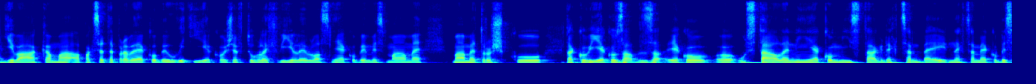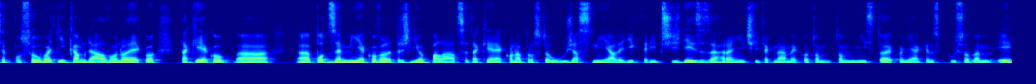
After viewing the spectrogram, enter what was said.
divákama a pak se teprve jakoby uvidí, jako, že v tuhle chvíli vlastně jakoby my máme, máme trošku takový jako, za, za, jako uh, ustálený jako místa, kde chceme být, nechceme jakoby se posouvat nikam dál, ono jako taky jako podzemí jako veletržního paláce, tak je jako naprosto úžasný a lidi, kteří přijíždějí ze zahraničí, tak nám jako tom, tom místo jako nějakým způsobem i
